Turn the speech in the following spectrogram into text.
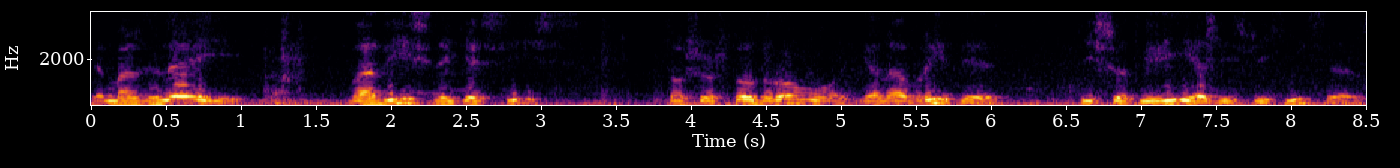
Και μας λέει βαδίστε κι εσείς το σωστό δρόμο για να βρείτε τη σωτηρία της ψυχής σας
